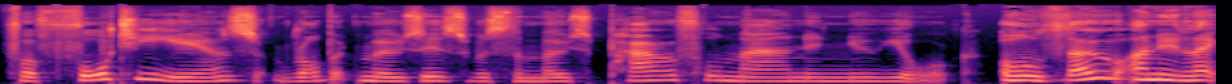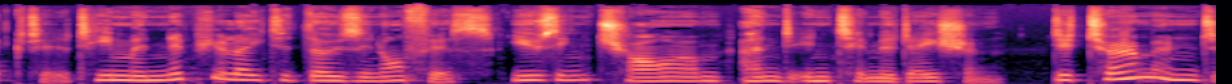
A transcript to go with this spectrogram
For 40 years, Robert Moses was the most powerful man in New York. Although unelected, he manipulated those in office using charm and intimidation. Determined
